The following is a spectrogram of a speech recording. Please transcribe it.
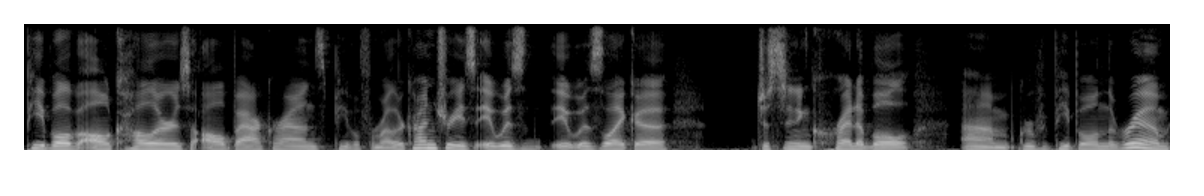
People of all colors, all backgrounds, people from other countries. It was it was like a just an incredible um, group of people in the room.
